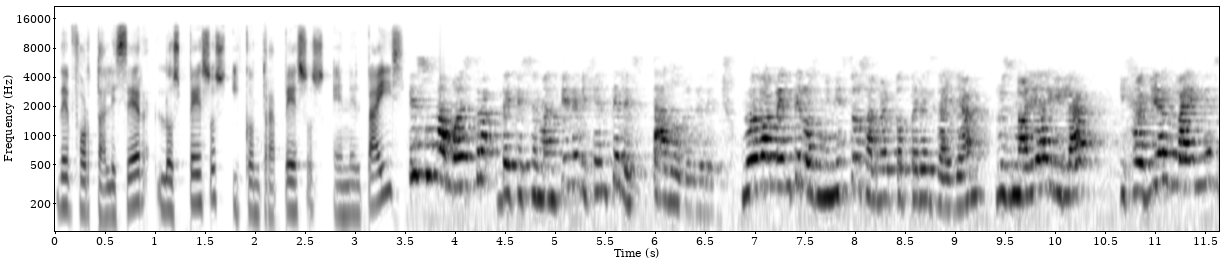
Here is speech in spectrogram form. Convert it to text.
de fortalecer los pesos y contrapesos en el país. Es una muestra de que se mantiene vigente el Estado de Derecho. Nuevamente los ministros Alberto Pérez Gallán, Luis María Aguilar y Javier Lainez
